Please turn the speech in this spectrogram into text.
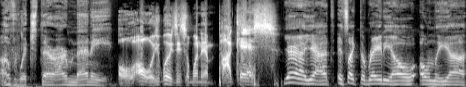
of which there are many. Oh, oh, what is this? One of them podcasts? Yeah, yeah, it's, it's like the radio, only uh,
